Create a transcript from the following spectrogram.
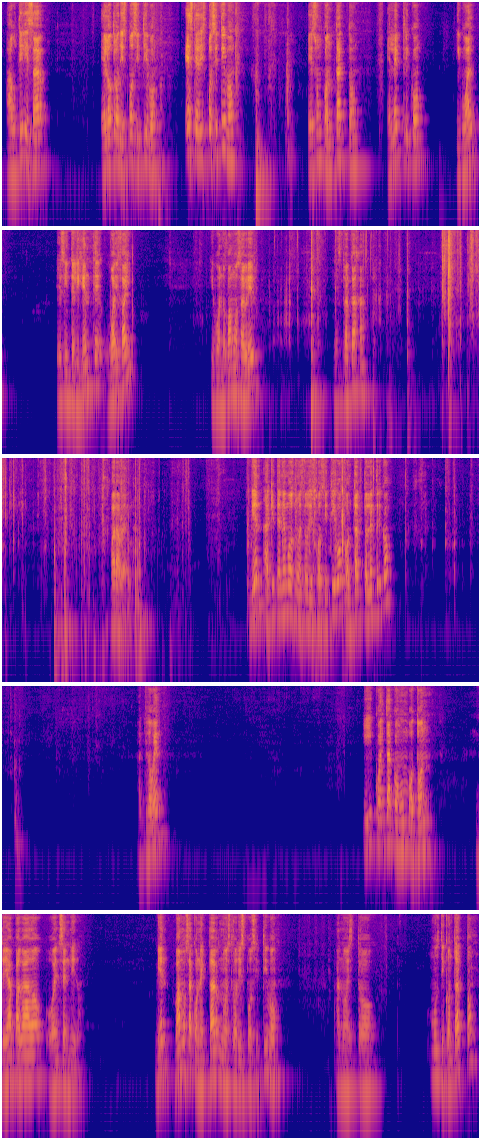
a utilizar el otro dispositivo. Este dispositivo es un contacto eléctrico igual es inteligente Wi-Fi y bueno vamos a abrir nuestra caja para verlo. Bien aquí tenemos nuestro dispositivo contacto eléctrico. Aquí lo ven. Y cuenta con un botón de apagado o encendido. Bien, vamos a conectar nuestro dispositivo a nuestro multicontacto.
